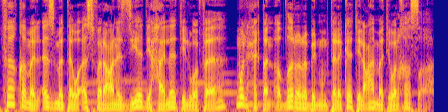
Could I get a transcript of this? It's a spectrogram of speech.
فاقم الأزمة وأسفر عن ازدياد حالات الوفاة ملحقا الضرر بالممتلكات العامة والخاصة.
